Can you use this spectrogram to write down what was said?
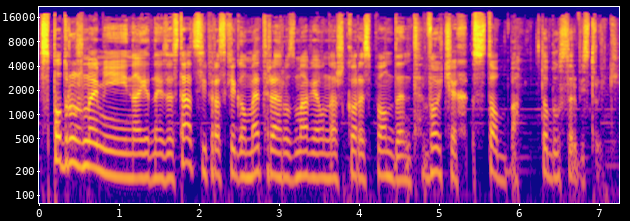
Z podróżnymi na jednej ze stacji praskiego metra rozmawiał nasz korespondent Wojciech Stobba. To był serwis Trójki.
